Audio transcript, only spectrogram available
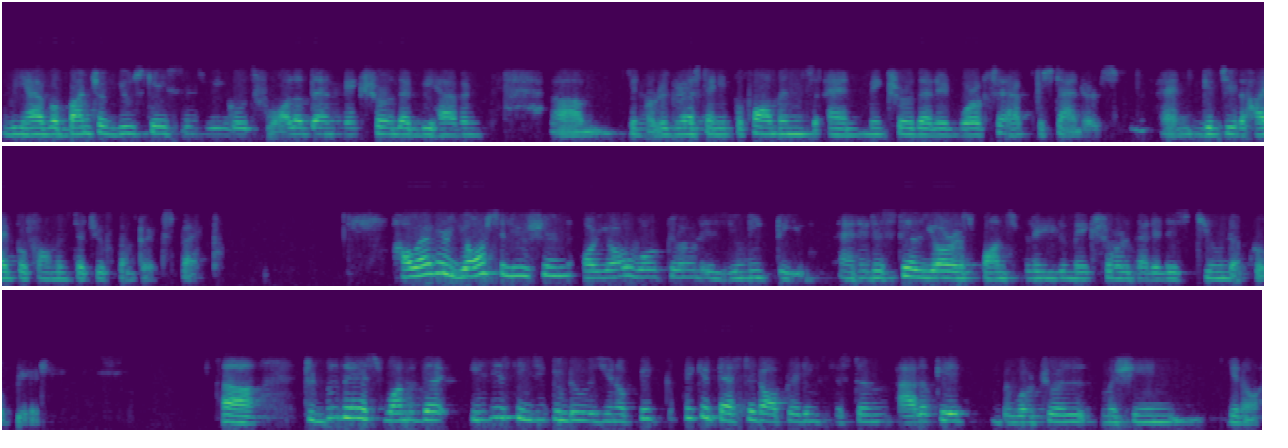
We have a bunch of use cases. We go through all of them, make sure that we haven't um, you know, regressed any performance and make sure that it works at the standards and gives you the high performance that you've come to expect. However, your solution or your workload is unique to you, and it is still your responsibility to make sure that it is tuned appropriately. Uh, to do this, one of the easiest things you can do is, you know, pick pick a tested operating system, allocate the virtual machine, you know,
